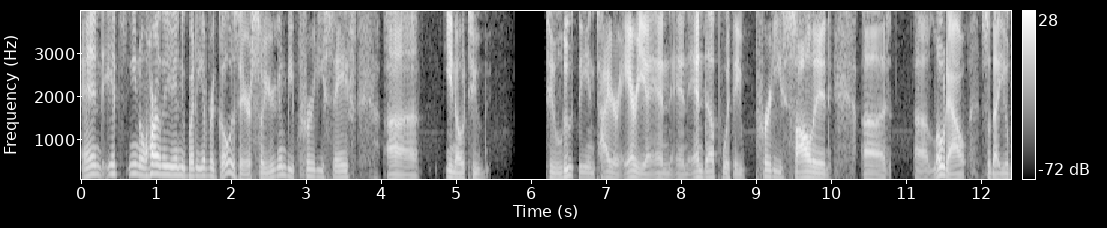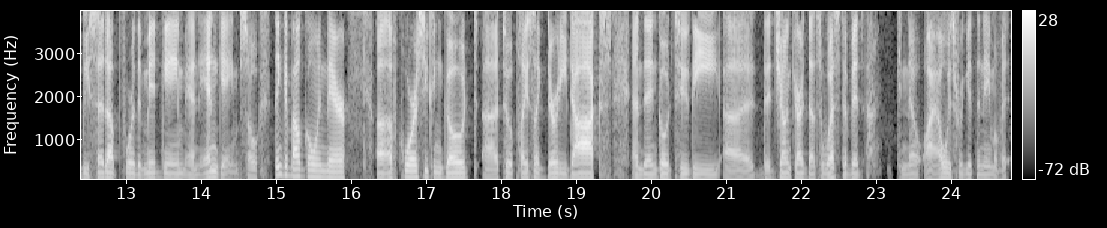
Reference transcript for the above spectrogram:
and it's you know hardly anybody ever goes there, so you're gonna be pretty safe. Uh, you know to to loot the entire area and and end up with a pretty solid uh, uh, loadout so that you'll be set up for the mid game and end game. So think about going there. Uh, of course, you can go uh, to a place like Dirty Docks and then go to the uh, the junkyard that's west of it. Can know I always forget the name of it,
